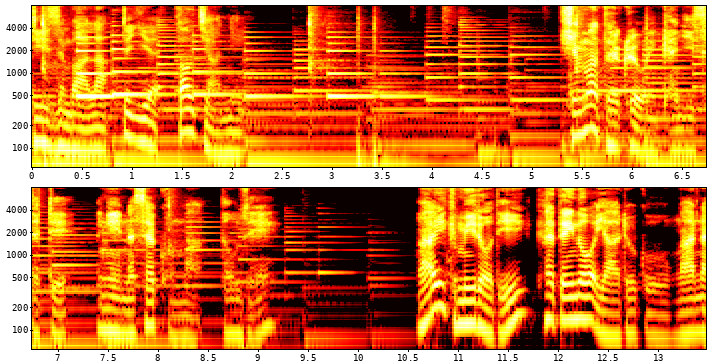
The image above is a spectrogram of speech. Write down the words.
ဒီဇင်ဘာလ၁ရက်တောက်ကြနေ့ရှင်မသက်ခရစ်ဝင်ခန်းကြီး7အငယ်29မှ30 ငါ၏ခမည်းတော်သည်ခတ်သိမ်းသောအရာတို့ကိုငါ၌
